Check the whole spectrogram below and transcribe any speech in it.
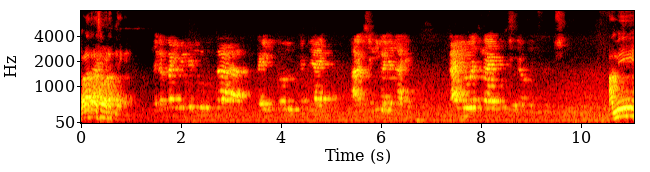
मला तर असं वाटत नाही काही. आम्ही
